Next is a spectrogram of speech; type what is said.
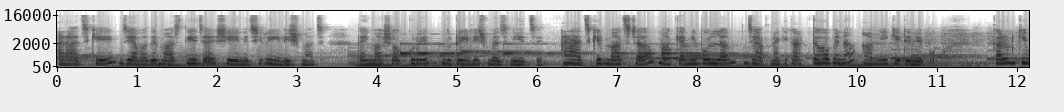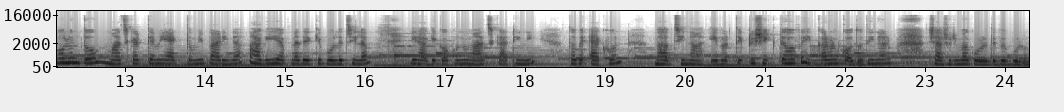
আর আজকে যে আমাদের মাছ দিয়ে যায়, সে এনেছিল ইলিশ মাছ। তাই মা শখ করে দুটো ইলিশ মাছ নিয়েছে। আর আজকের মাছটা মাকে আমি বললাম যে, আপনাকে কাটতে হবে না আমি কেটে নেব। কারণ কি বলুন তো, মাছ কাটতে আমি একদমই পারি না। আগেই আপনাদেরকে বলেছিলাম, এর আগে কখনো মাছ কাটিনি। তবে এখন ভাবছি, না, এবার তো একটু শিখতে হবে, কারণ কতদিন আর শাশুড়িমা করে দেবে বলুন?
